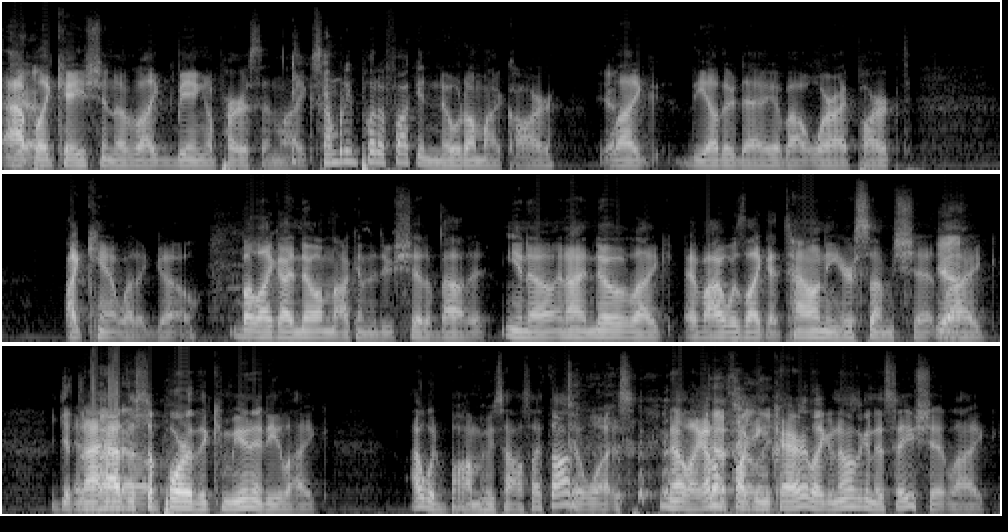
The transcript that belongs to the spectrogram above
application of like being a person, like somebody put a fucking note on my car, Yeah. like the other day about where I parked. I can't let it go. But like I know I'm not gonna do shit about it, you know. And I know like if I was like a townie or some shit, Yeah. like and I had bat the support of the community, like I would bomb whose house I thought it was. You know, like I don't Definitely. fucking care. Like no one's gonna say shit. Like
